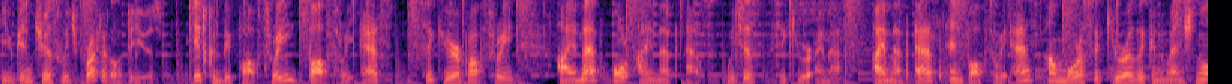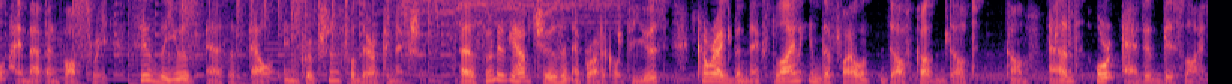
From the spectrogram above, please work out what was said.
You can choose which protocol to use. It could be POP3, POP3S, Secure POP3, IMAP or IMAP-S, which is Secure IMAP. IMAP-S and POP3S are more secure than conventional IMAP and POP3, since they use SSL encryption for their connections. As soon as you have chosen a protocol to use, correct the next line in the file dovecot.conf add or edit this line.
